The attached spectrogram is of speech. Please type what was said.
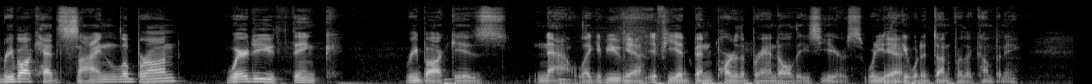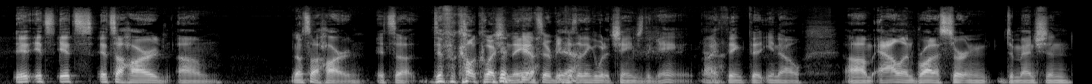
Reebok had signed LeBron, where do you think Reebok is now? Like if you Yeah. if he had been part of the brand all these years, what do you think Yeah. it would have done for the company? It, it's it's it's a hard. Um, no, it's not hard. It's a difficult question to Yeah, answer because yeah. I think it would have changed the game. I think that you know, um, Allen brought a certain dimension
